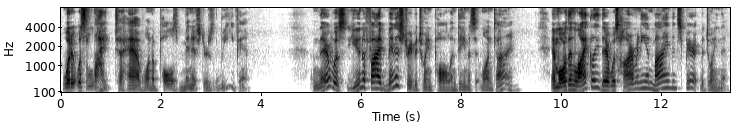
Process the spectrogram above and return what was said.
what it was like to have one of Paul's ministers leave him. And there was unified ministry between Paul and Demas at one time and more than likely there was harmony in mind and spirit between them.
